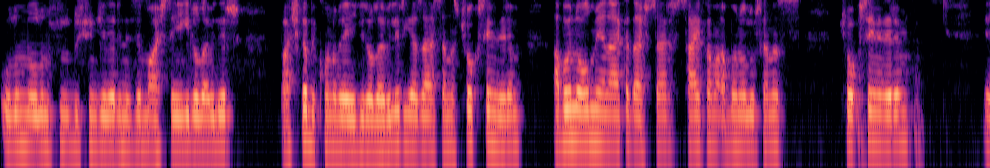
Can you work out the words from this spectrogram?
olumlu olumsuz düşüncelerinizi maçla ilgili olabilir, başka bir konuda ilgili olabilir yazarsanız çok sevinirim. Abone olmayan arkadaşlar sayfama abone olursanız çok sevinirim. E,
